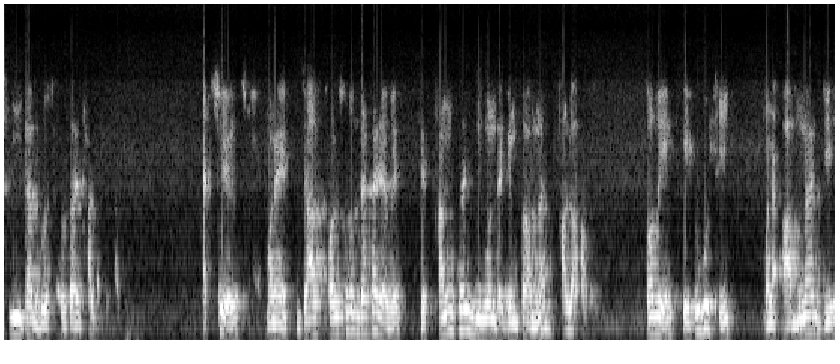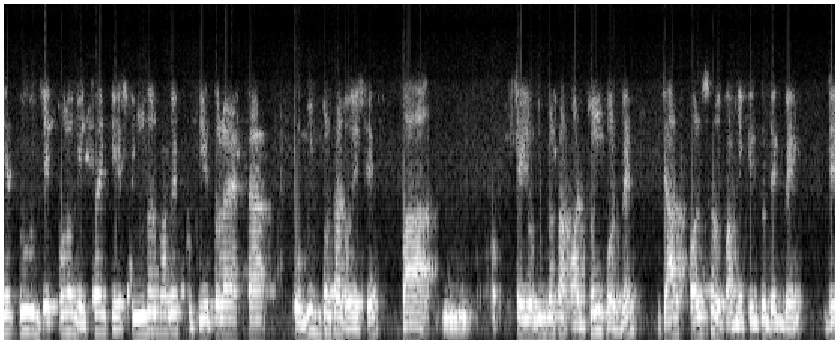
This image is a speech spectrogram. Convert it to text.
চিন্তাগ্রস্ততায় থাকবে। অ্যাকচুয়াল মানে যার ফলস্বরূপ দেখা যাবে যে সাংসারিক জীবনটা কিন্তু আপনার ভালো হবে। তবে এটুকু ঠিক মানে আপনার যেহেতু যে কোনো বিষয়কে সুন্দরভাবে ফুটিয়ে তোলার একটা অভিজ্ঞতা রয়েছে বা সেই অভিজ্ঞতা অর্জন করবেন, যার ফলস্বরূপ আপনি কিন্তু দেখবেন যে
